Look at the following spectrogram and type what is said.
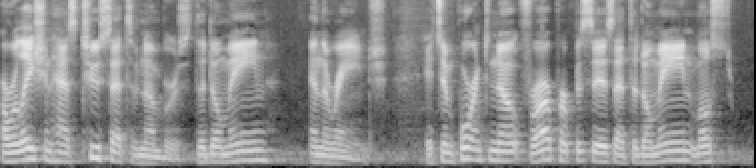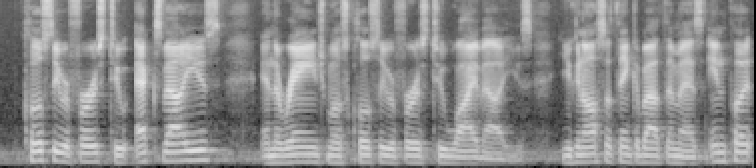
A relation has two sets of numbers, the domain and the range. It's important to note for our purposes that the domain most closely refers to x values and the range most closely refers to y values. You can also think about them as input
